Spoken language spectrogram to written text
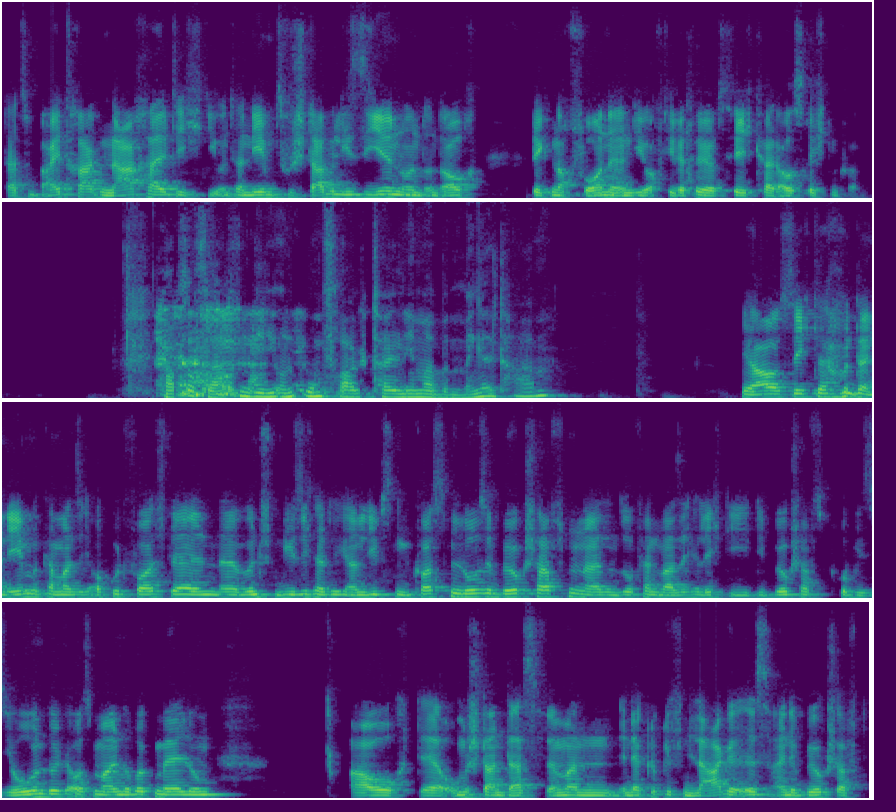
dazu beitragen, nachhaltig die Unternehmen zu stabilisieren und, und auch Blick nach vorne in die auf die Wettbewerbsfähigkeit ausrichten können. Gab es auch Sachen, die die Umfrageteilnehmer bemängelt haben? Ja, aus Sicht der Unternehmen kann man sich auch gut vorstellen, äh, wünschen die sich natürlich am liebsten kostenlose Bürgschaften. Also insofern war sicherlich die, die Bürgschaftsprovision durchaus mal eine Rückmeldung. Auch der Umstand, dass wenn man in der glücklichen Lage ist, eine Bürgschaft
